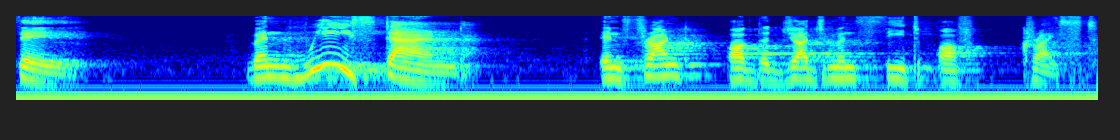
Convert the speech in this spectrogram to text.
say when we stand in front of the judgment seat of Christ.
